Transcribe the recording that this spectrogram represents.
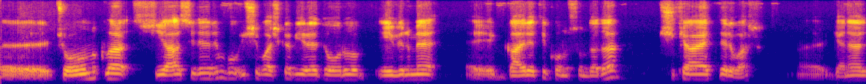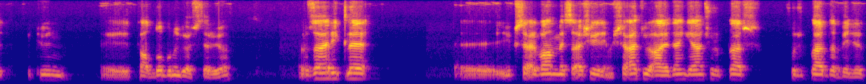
E, çoğunlukla siyasilerin bu işi başka bir yere doğru evirme e, gayreti konusunda da şikayetleri var. E, genel bütün e, tablo bunu gösteriyor. Özellikle e, Yüksel Van mesela şey demiş. Her türlü aileden gelen çocuklar çocuklar da belir,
